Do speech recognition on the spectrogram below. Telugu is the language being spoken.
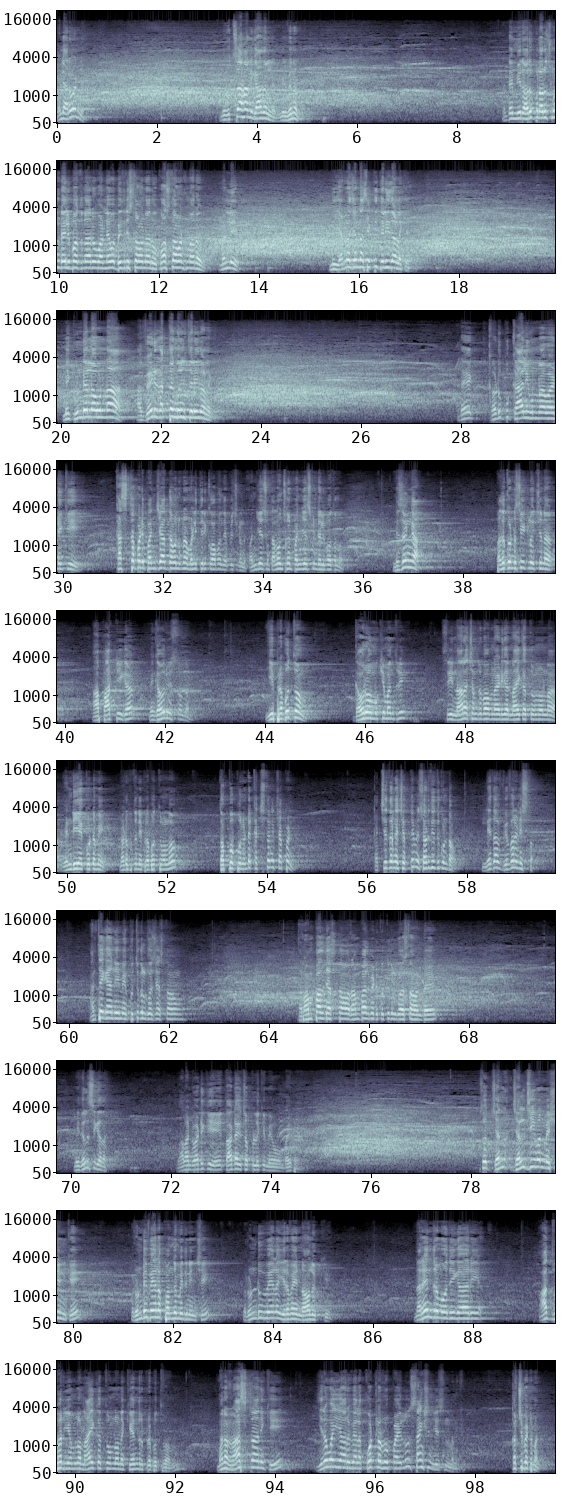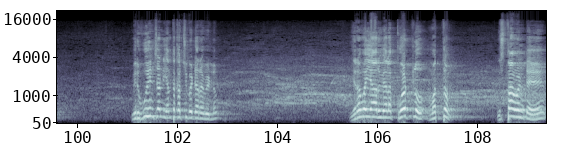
మళ్ళీ అరవండి. మీ ఉత్సాహాన్ని కాదనలేదు మీరు వినండి అంటే మీరు అరుపులు అరుచుకుంటూ వెళ్ళిపోతున్నారు వాళ్ళేమో బెదిరిస్తా ఉన్నారు కోస్తామంటున్నారు మళ్ళీ మీ ఎర్ర జెండా శక్తి తెలియదు వాళ్ళకి. మీ గుండెల్లో ఉన్న ఆ వేడి రక్తం గురించి తెలియదు వాళ్ళకి. అంటే కడుపు కాలి ఉన్నవాడికి కష్టపడి పనిచేద్దాం అనుకున్నా మళ్ళీ తిరిగి కోపం తెప్పించుకోండి పని చేసుకుని తల ఉంచుకొని పని చేసుకుంటూ వెళ్ళిపోతున్నాం. నిజంగా పదకొండు సీట్లు వచ్చిన ఆ పార్టీగా మేము గౌరవిస్తున్నాం ఈ ప్రభుత్వం గౌరవ ముఖ్యమంత్రి శ్రీ నారా చంద్రబాబు నాయుడు గారి నాయకత్వంలో ఉన్న ఎన్డీఏ కూటమి నడుపుతున్న ఈ ప్రభుత్వంలో తప్పొప్పులుంటే ఖచ్చితంగా చెప్పండి. ఖచ్చితంగా చెప్తే మేము సరిదిద్దుకుంటాం లేదా వివరణ ఇస్తాం అంతేగాని మేము కుత్తుకులు కోసేస్తాం. రంపాలు తెస్తాం రంపాలు పెట్టి కుత్తుకులు కోస్తాం అంటే మీకు తెలుసు కదా అలాంటి వాటికి తాటాకి చప్పుళ్ళకి మేము భయపడం సో జన్ జల్ జీవన్ మెషిన్కి రెండు వేల పంతొమ్మిది నుంచి రెండు వేల ఇరవై నాలుగుకి నరేంద్ర మోదీ గారి ఆధ్వర్యంలో నాయకత్వంలో ఉన్న కేంద్ర ప్రభుత్వం మన రాష్ట్రానికి ఇరవై ఆరు వేల కోట్ల రూపాయలు శాంక్షన్ చేసింది మనకి. ఖర్చు పెట్టమని. మీరు ఊహించండి ఎంత ఖర్చు పెట్టారో వీళ్ళు? ఇరవై ఆరు వేల కోట్లు మొత్తం ఇస్తామంటే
